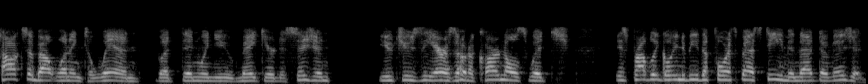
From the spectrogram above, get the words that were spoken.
talks about wanting to win, but then when you make your decision, you choose the Arizona Cardinals, which is probably going to be the fourth best team in that division.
